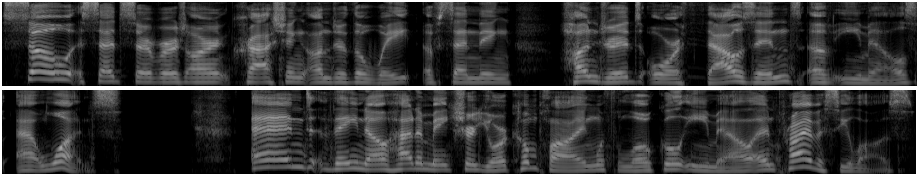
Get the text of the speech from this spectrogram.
so said servers aren't crashing under the weight of sending hundreds or thousands of emails at once. And they know how to make sure you're complying with local email and privacy laws.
